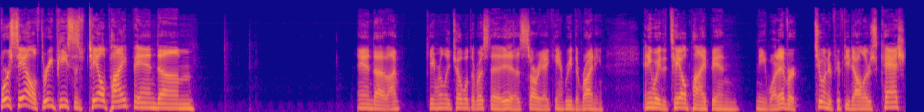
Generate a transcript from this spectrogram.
For sale, three pieces of tailpipe and, um, and uh, I can't really tell what the rest of it is. Sorry, I can't read the writing. Anyway, the tailpipe and the whatever, $250 cash,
